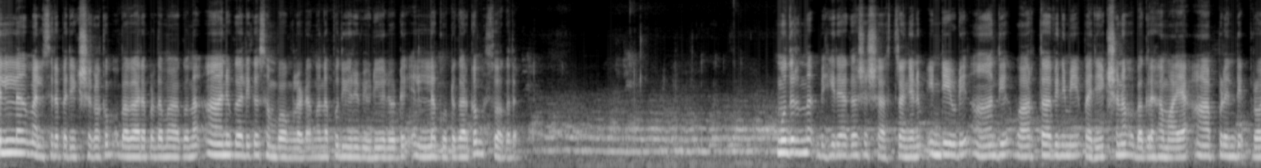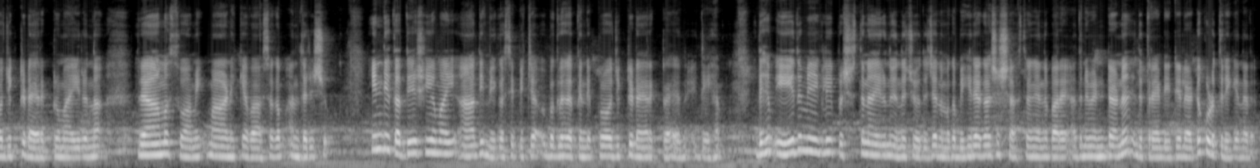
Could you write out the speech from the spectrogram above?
എല്ലാ മത്സര പരീക്ഷകൾക്കും ഉപകാരപ്രദമാകുന്ന ആനുകാലിക സംഭവങ്ങളടങ്ങുന്ന പുതിയൊരു വീഡിയോയിലോട്ട് എല്ലാ കൂട്ടുകാർക്കും സ്വാഗതം. മുതിർന്ന ബഹിരാകാശ ശാസ്ത്രജ്ഞനും ഇന്ത്യയുടെ ആദ്യ വാർത്താവിനിമയ പരീക്ഷണ ഉപഗ്രഹമായ ആപ്പിളിന്റെ പ്രോജക്റ്റ് ഡയറക്ടറുമായിരുന്ന രാമസ്വാമി മാണിക്യവാസകം അന്തരിച്ചു. ഇന്ത്യ തദ്ദേശീയമായി ആദ്യം വികസിപ്പിച്ച ഉപഗ്രഹത്തിന്റെ പ്രോജക്റ്റ് ഡയറക്ടറായിരുന്നു ഇദ്ദേഹം. ഇദ്ദേഹം ഏത് മേഖലയിൽ പ്രശസ്തനായിരുന്നു എന്ന് ചോദിച്ചാൽ നമുക്ക് ബഹിരാകാശ ശാസ്ത്രജ്ഞൻ എന്ന് പറയാം. അതിനു വേണ്ടിയിട്ടാണ് ഇത് ഇത്രയും ഡീറ്റെയിൽ ആയിട്ട് കൊടുത്തിരിക്കുന്നത്.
